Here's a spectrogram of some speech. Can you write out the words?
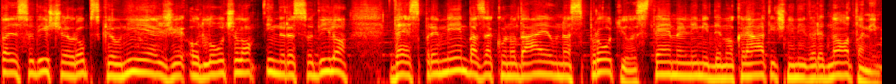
pa je sodišče Evropske unije že odločilo in razsodilo, da je sprememba zakonodaje v nasprotju s temeljnimi demokratičnimi vrednotami,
